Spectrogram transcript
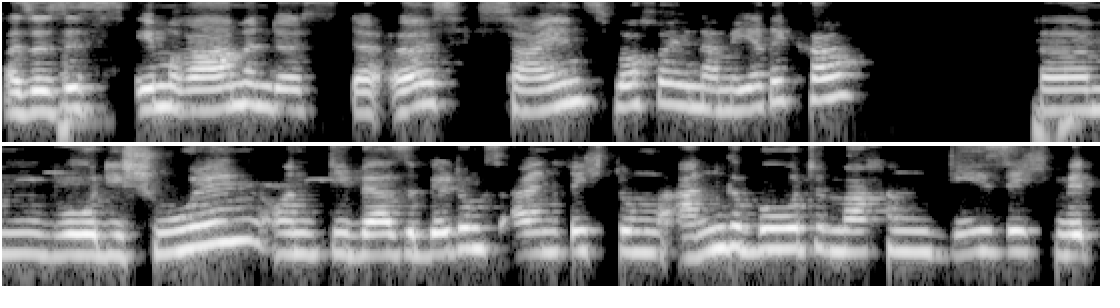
Also es ist im Rahmen des, der Earth Science Woche in Amerika, ähm, wo die Schulen und diverse Bildungseinrichtungen Angebote machen, die sich mit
